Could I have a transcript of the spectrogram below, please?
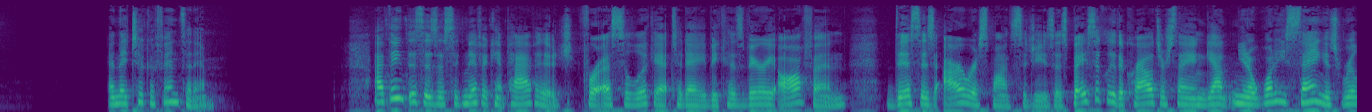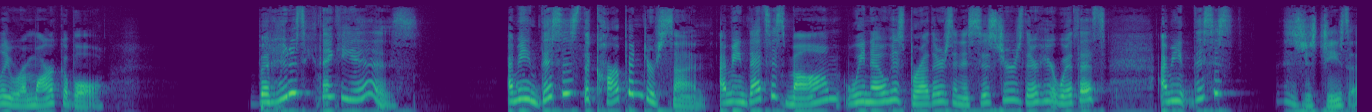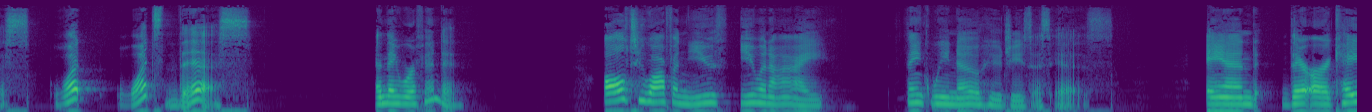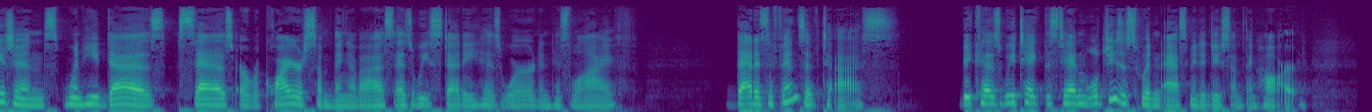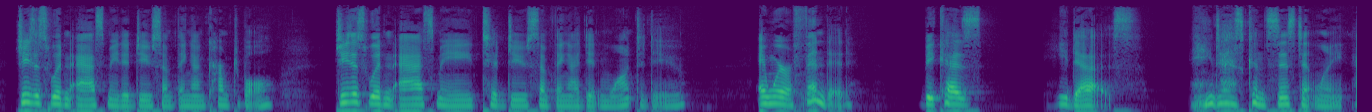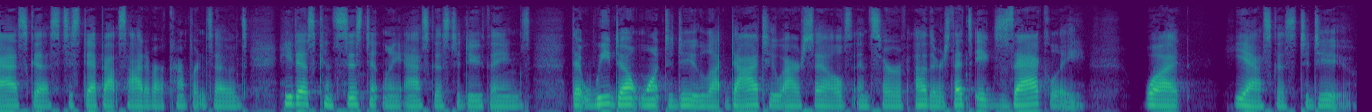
And they took offense at him. I think this is a significant passage for us to look at today because very often this is our response to Jesus. Basically, the crowds are saying, yeah, you know, what he's saying is really remarkable. But who does he think he is? I mean, this is the carpenter's son. I mean, that's his mom. We know his brothers and his sisters. They're here with us. I mean, this is this is just Jesus. What what's this? And they were offended all too often you you and I think we know who Jesus is. And there are occasions when he does, says, or requires something of us as we study his word and his life that is offensive to us because we take the stand, well, Jesus wouldn't ask me to do something hard. Jesus wouldn't ask me to do something uncomfortable. Jesus wouldn't ask me to do something I didn't want to do. And we're offended because he does. He does consistently ask us to step outside of our comfort zones. He does consistently ask us to do things that we don't want to do, like die to ourselves and serve others. That's exactly what he asks us to do.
